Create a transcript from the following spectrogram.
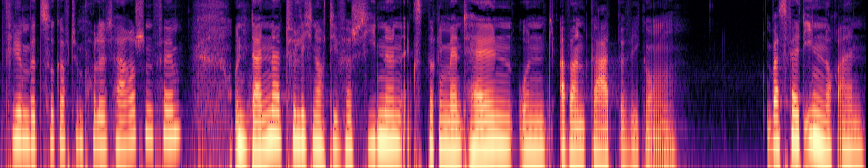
viel in Bezug auf den proletarischen Film. Und dann natürlich noch die verschiedenen experimentellen und Avantgarde-Bewegungen. Was fällt Ihnen noch ein?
